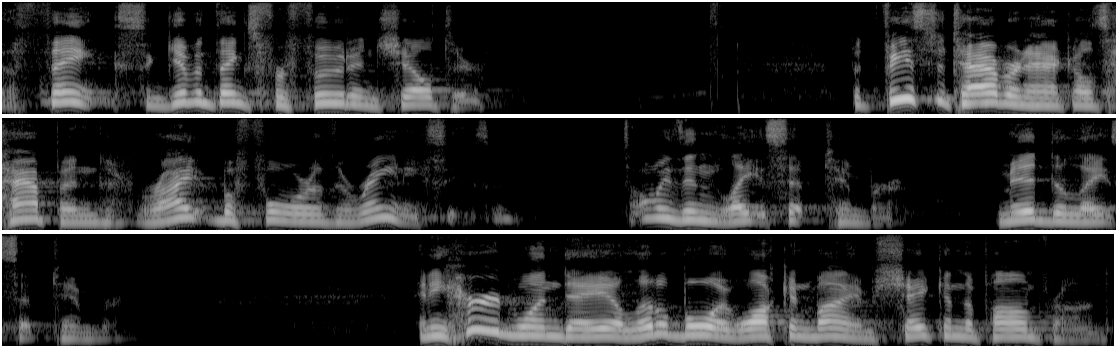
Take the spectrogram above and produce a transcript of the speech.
thanks and giving thanks for food and shelter. But Feast of Tabernacles happened right before the rainy season. It's always in late September, mid to late September. And he heard one day a little boy walking by him shaking the palm frond.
